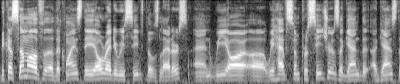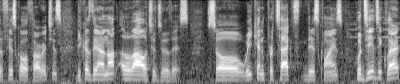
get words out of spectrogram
Because some of uh, the clients they already received those letters, and we are uh, we have some procedures again the, against the fiscal authorities because they are not allowed to do this. So we can protect these clients who did declare.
